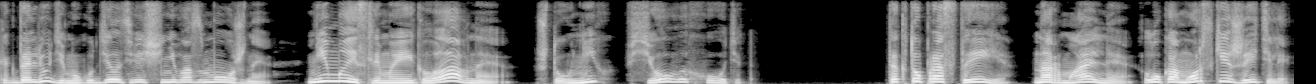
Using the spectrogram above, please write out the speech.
когда люди могут делать вещи невозможные, немыслимые и главное, что у них все выходит. Так кто простые, нормальные, лукоморские жители,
